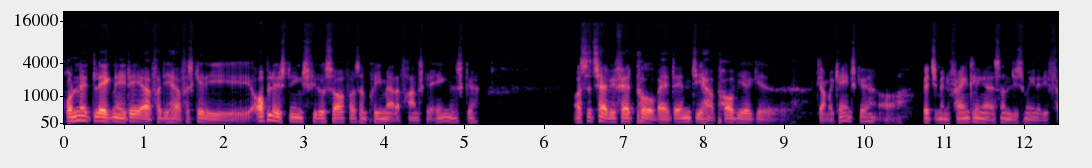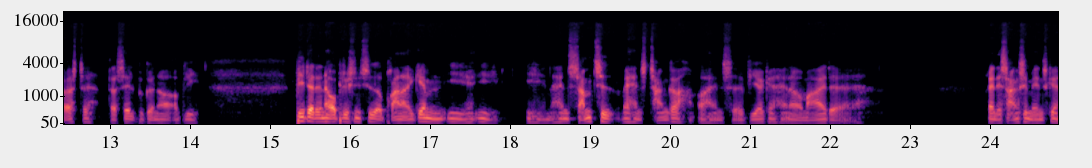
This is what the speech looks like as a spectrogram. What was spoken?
grundlæggende idéer fra de her forskellige opløsningsfilosofer, som primært er franske og engelske. Og så tager vi fat på, hvordan de har påvirket de amerikanske, og Benjamin Franklin er sådan ligesom en af de første, der selv begynder at blive bidt af den her oplysningstid og brænder igennem i, i, i hans samtid med hans tanker og hans øh, virke. Han er jo meget øh, renaissance-menneske,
